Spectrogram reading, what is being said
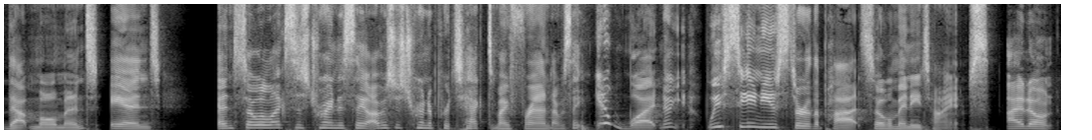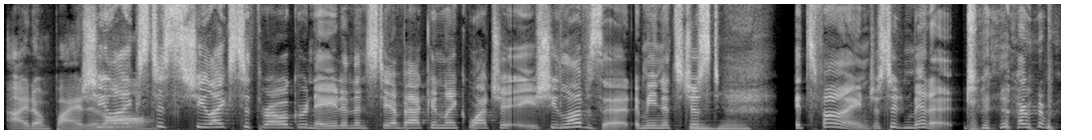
that moment and and so Alexis trying to say I was just trying to protect my friend. I was like, "You know what? No, we've seen you stir the pot so many times." I don't I don't buy it She likes all. to she likes to throw a grenade and then stand back and like watch it. She loves it. I mean, it's just Mhm. It's fine. Just admit it. I would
